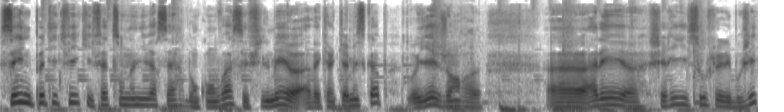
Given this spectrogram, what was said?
C'est une petite fille qui fête son anniversaire, donc on voit, c'est filmé euh, avec un caméscope, vous voyez, genre... Euh, euh, allez, chérie, souffle les bougies.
